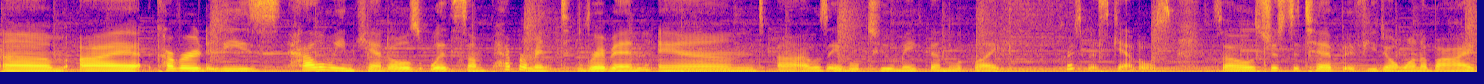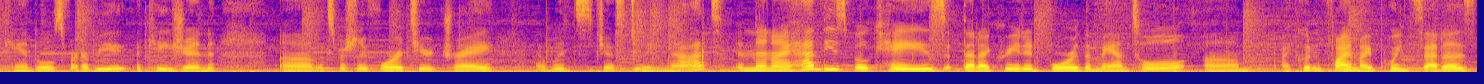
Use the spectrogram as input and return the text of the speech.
um, I covered these Halloween candles with some peppermint ribbon and uh, I was able to make them look like Christmas candles. So it's just a tip if you don't want to buy candles for every occasion, um, especially for a tiered tray, I would suggest doing that. And then I had these bouquets that I created for the mantel. Um, I couldn't find my poinsettias,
